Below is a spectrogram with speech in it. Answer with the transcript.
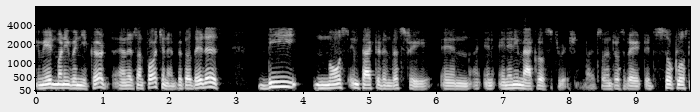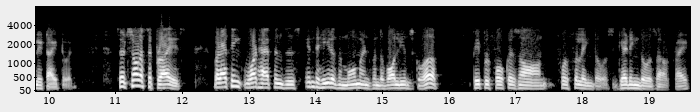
You made money when you could, and it's unfortunate because it is the most impacted industry in, in, in any macro situation, right? So interest rate, it's so closely tied to it. So it's not a surprise. But I think what happens is in the heat of the moment when the volumes go up, people focus on fulfilling those, getting those out, right?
